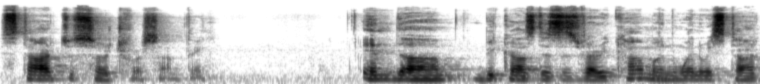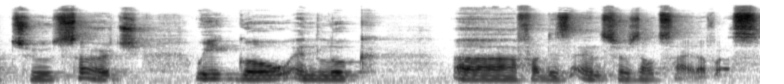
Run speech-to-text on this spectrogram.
start to search for something. And um, because this is very common, when we start to search, we go and look uh, for these answers outside of us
